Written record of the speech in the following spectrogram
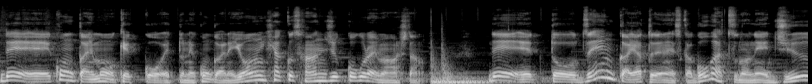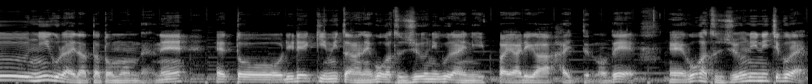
で、今回も結構、えっとね、今回ね、430個ぐらい回したの。で、えっと、前回やったじゃないですか。5月のね、12ぐらいだったと思うんだよね。えっと、履歴見たらね、5月12ぐらいにいっぱいアリが入ってるので、えー5月12日ぐらい。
